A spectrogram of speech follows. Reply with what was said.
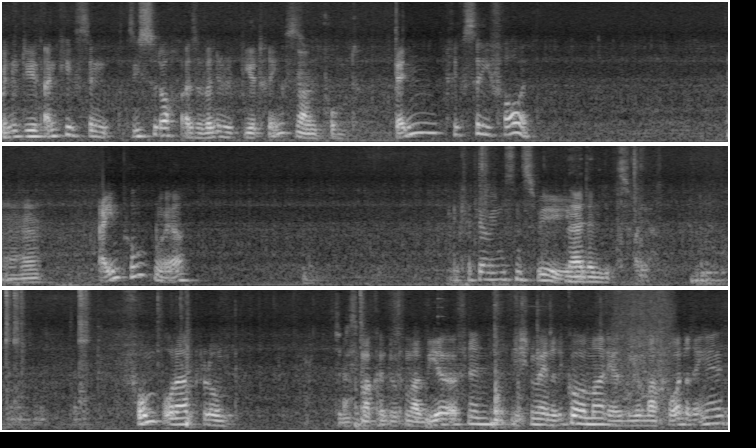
Wenn du dir das ankickst, dann siehst du doch, also wenn du das Bier trinkst, Ja, ein Punkt. dann kriegst du die Frau. Mhm. Ein Punkt nur, ja? Ich hätte ja wenigstens zwei. Na, dann gibt's zwei. Fump oder Plump? Also diesmal können- dürfen wir Bier öffnen. Nicht nur Enrico immer, der Bier mal vordrängelt.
